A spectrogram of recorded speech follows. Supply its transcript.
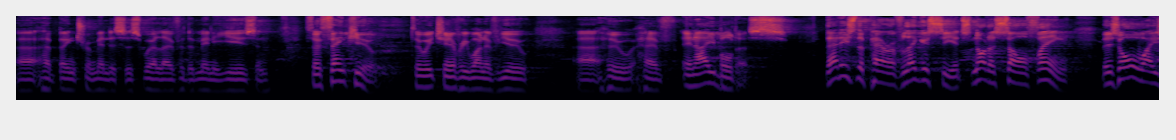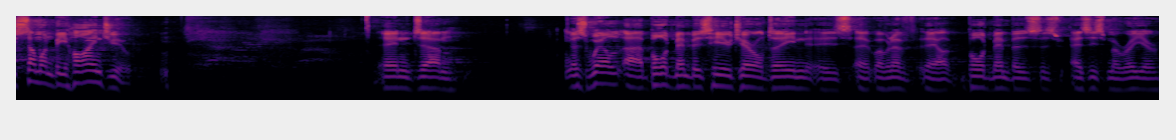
uh, have been tremendous as well over the many years. And so, thank you to each and every one of you uh, who have enabled us. That is the power of legacy. It's not a sole thing, there's always someone behind you. and um, as well, uh, board members here, Geraldine is uh, one of our board members, as, as, is Maria,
